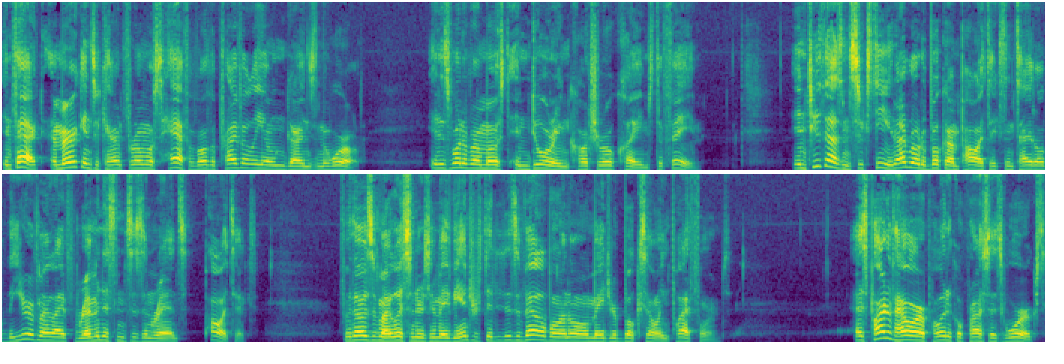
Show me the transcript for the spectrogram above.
In fact, Americans account for almost half of all the privately owned guns in the world. It is one of our most enduring cultural claims to fame. In 2016, I wrote a book on politics entitled The Year of My Life Reminiscences and Rants Politics. For those of my listeners who may be interested, it is available on all major book selling platforms. As part of how our political process works,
